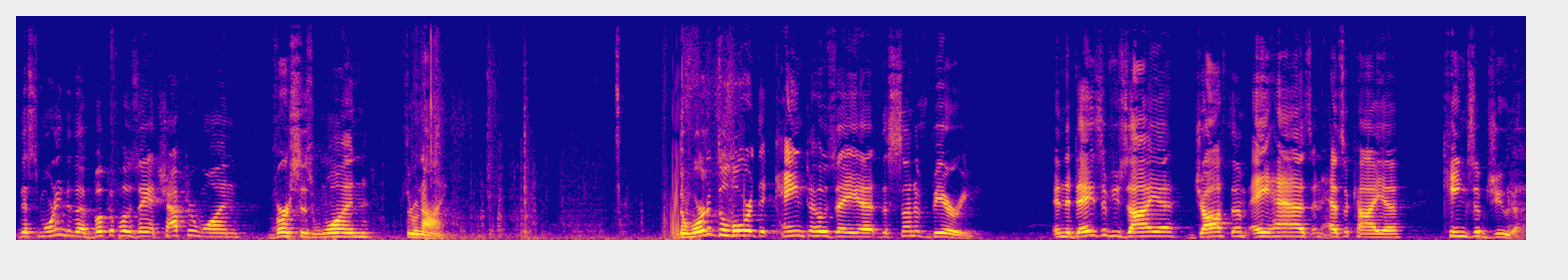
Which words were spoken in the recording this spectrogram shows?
this morning to the book of Hosea, chapter 1, verses 1 through 9. The word of the Lord that came to Hosea, the son of Beeri, in the days of Uzziah, Jotham, Ahaz, and Hezekiah, kings of Judah,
